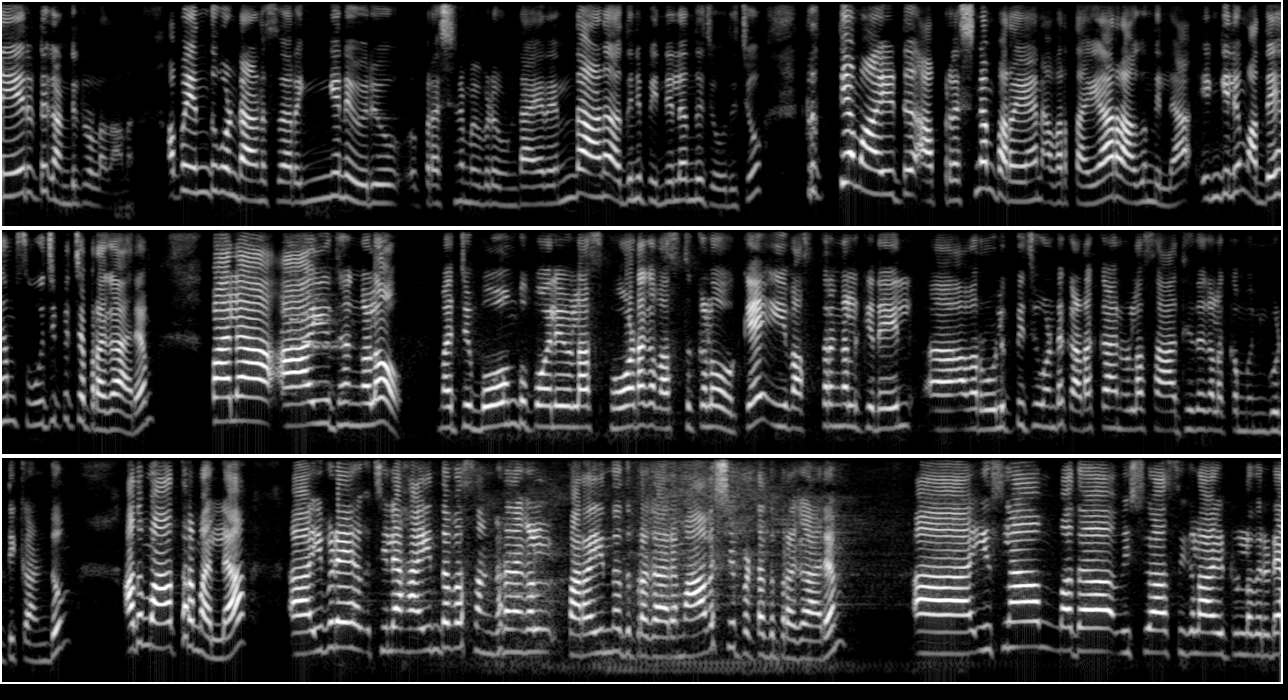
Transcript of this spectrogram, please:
നേരിട്ട് കണ്ടിട്ടുള്ളതാണ്. അപ്പോൾ എന്തുകൊണ്ടാണ് സാർ ഇങ്ങനെ ഒരു പ്രശ്നം ഇവിടെ ഉണ്ടായത്? എന്താണ് അതിന് പിന്നിലെന്ന് ചോദിച്ചു. കൃത്യമായിട്ട് ആ പ്രശ്നം പറയാൻ അവർ തയ്യാറാകുന്നില്ല. എങ്കിലും അദ്ദേഹം സൂചിപ്പിച്ച പ്രകാരം പല ആയുധങ്ങളോ മറ്റ് ബോംബ് പോലെയുള്ള സ്ഫോടക വസ്തുക്കളോ ഒക്കെ ഈ വസ്ത്രങ്ങൾക്കിടയിൽ അവർ ഒളിപ്പിച്ചുകൊണ്ട് കടക്കാനുള്ള സാധ്യതകളൊക്കെ മുൻകൂട്ടി കണ്ടും. അതുമാത്രമല്ല ഇവിടെ ചില ഹൈന്ദവ സംഘടനകൾ പറയുന്നത് പ്രകാരം ആവശ്യപ്പെട്ടത് പ്രകാരം ഇസ്ലാം മത വിശ്വാസികളായിട്ടുള്ളവരുടെ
